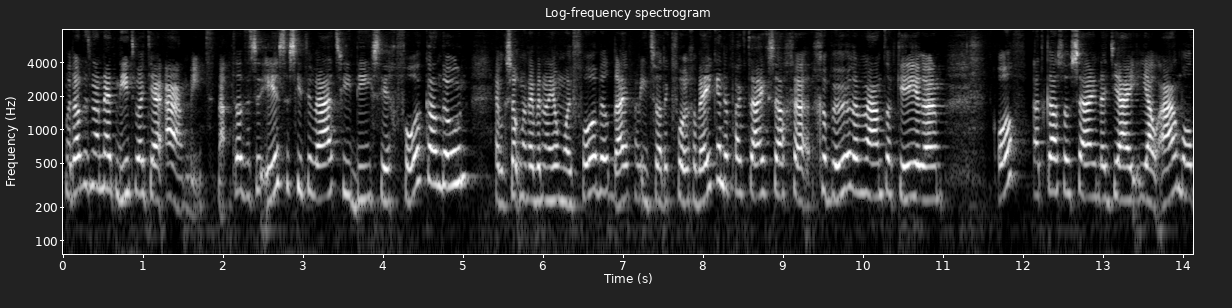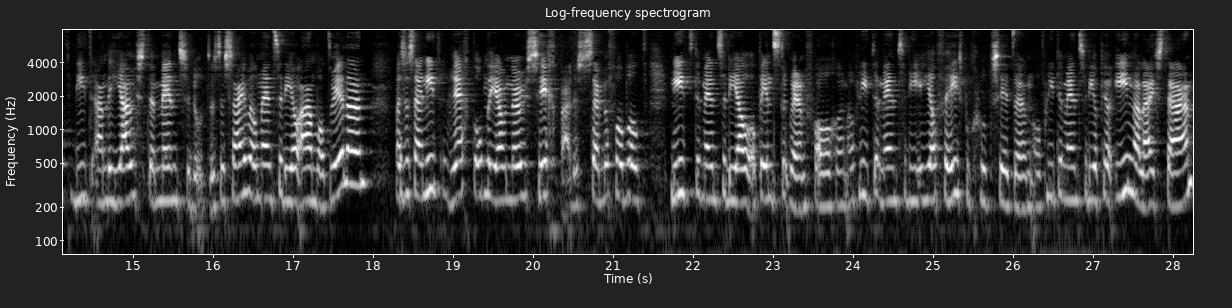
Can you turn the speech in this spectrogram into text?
maar dat is nou net niet wat jij aanbiedt. Nou, dat is de eerste situatie die zich voor kan doen. Heb ik zo ook nog even een heel mooi voorbeeld bij van iets wat ik vorige week in de praktijk zag uh, gebeuren een aantal keren. Of het kan zo zijn dat jij jouw aanbod niet aan de juiste mensen doet. Dus er zijn wel mensen die jouw aanbod willen, maar ze zijn niet recht onder jouw neus zichtbaar. Dus het zijn bijvoorbeeld niet de mensen die jou op Instagram volgen, of niet de mensen die in jouw Facebookgroep zitten, of niet de mensen die op jouw e-maillijst staan.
